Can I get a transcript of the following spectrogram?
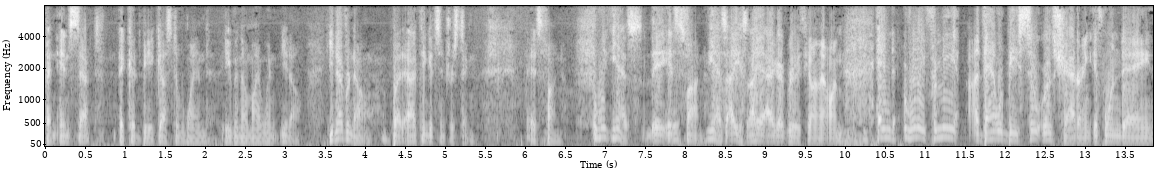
an insect. It could be a gust of wind even though my wind you know you never know. But i think it's interesting it's fun Well, yes, it's, fun. Yes, I, yes, I, I agree with you on that one. and really, for me, uh, that would be so earth-shattering if one day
